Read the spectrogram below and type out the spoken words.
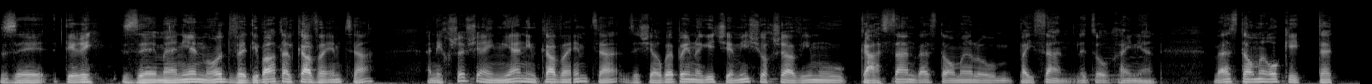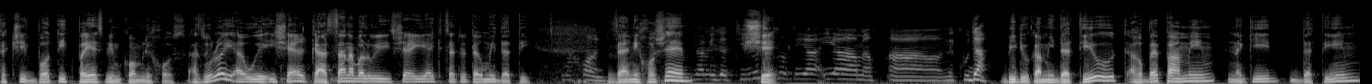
זה, תראי, זה מעניין מאוד, ודיברת על קו האמצע. אני חושב שהעניין עם קו האמצע זה שהרבה פעמים נגיד שמישהו עכשיו, אם הוא כעסן, ואז אתה אומר לו פייסן, לצורך העניין, ואז אתה אומר, אוקיי, ת, תקשיב, בוא תתפייס במקום לכעוס. אז הוא לא, הוא יישאר כעסן, אבל הוא יישאר, יהיה קצת יותר מידתי. נכון. ואני חושב... והמידתיות ש... הזאת היא, היא הנקודה. בדיוק, המידתיות, הרבה פעמים, נגיד, דתיים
